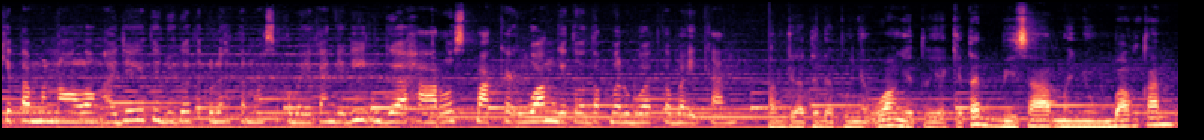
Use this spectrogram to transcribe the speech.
kita menolong aja itu juga udah termasuk kebaikan jadi nggak harus pakai uang gitu untuk berbuat kebaikan. Kan kita tidak punya uang gitu ya kita bisa menyumbangkan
